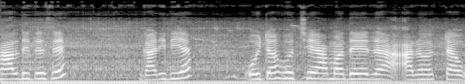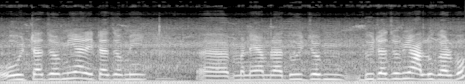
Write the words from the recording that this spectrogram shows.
হাল দিতেছে গাড়ি দিয়া। ওইটা হচ্ছে আমাদের আরও একটা ওইটা জমি আর এটা জমি মানে আমরা দুই জমি, দুইটা জমি আলু গাড়বো।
